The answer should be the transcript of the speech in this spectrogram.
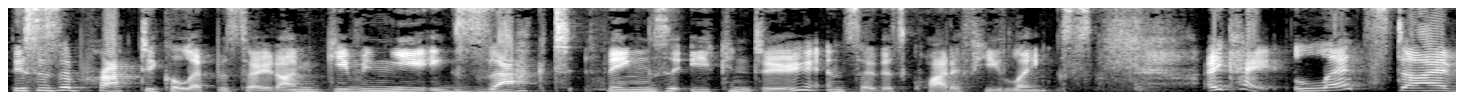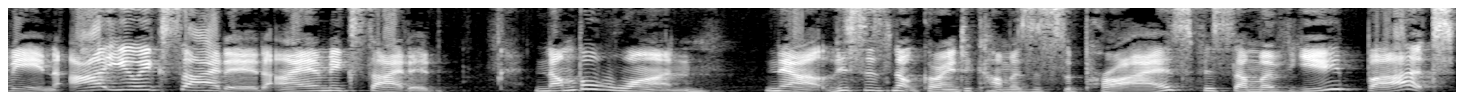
This is a practical episode. I'm giving you exact things that you can do, and so there's quite a few links. Okay, let's dive in. Are you excited? I am excited. Number one, now, this is not going to come as a surprise for some of you, but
